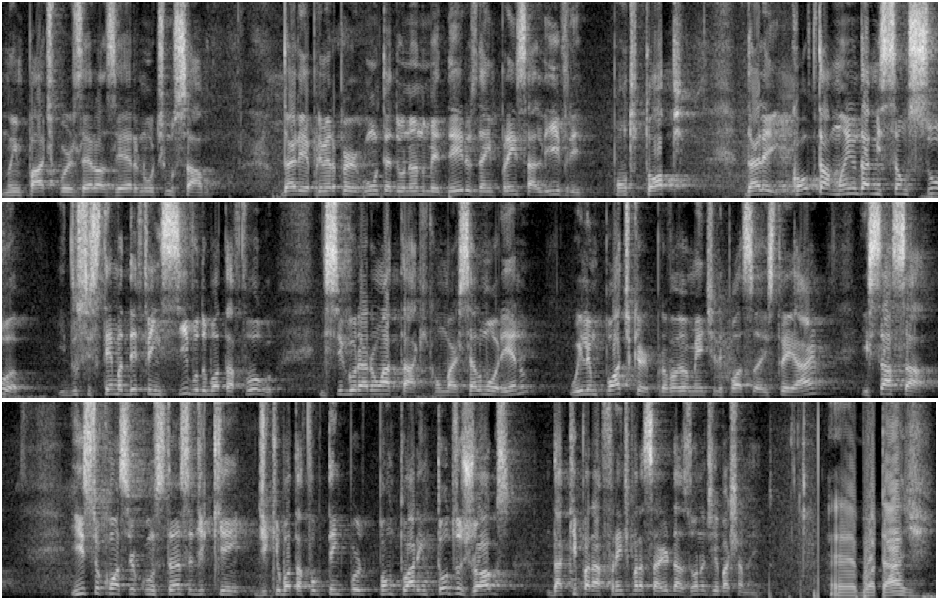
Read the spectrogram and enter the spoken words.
no empate por 0 a 0 no último sábado. Darley, a primeira pergunta é do Nando Medeiros, da imprensa livre. Ponto top. Darley, qual o tamanho da missão sua e do sistema defensivo do Botafogo de segurar um ataque com Marcelo Moreno, William Potker, provavelmente ele possa estrear, e Sassá? Isso com a circunstância de que, de que o Botafogo tem que pontuar em todos os jogos daqui para frente para sair da zona de rebaixamento. É, boa tarde.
